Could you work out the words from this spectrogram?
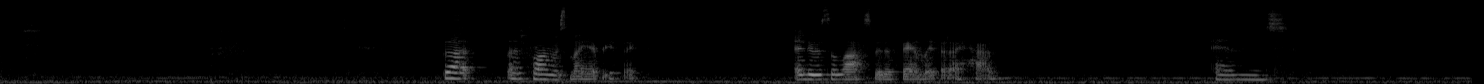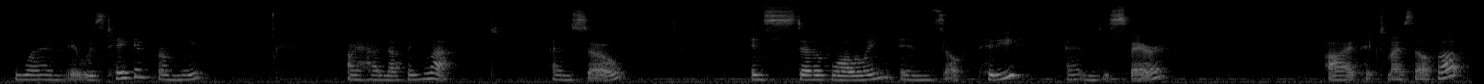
that that farm was my everything. And it was the last bit of family that I had. And when it was taken from me, I had nothing left. And so, instead of wallowing in self pity and despair, I picked myself up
